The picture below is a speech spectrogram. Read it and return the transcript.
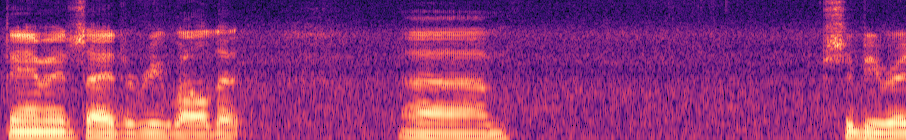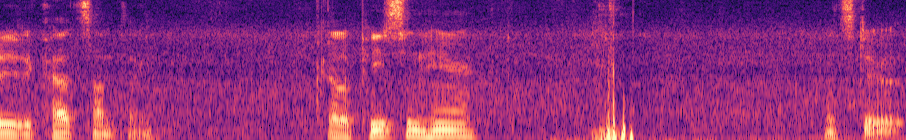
damaged. I had to re-weld it. Um, should be ready to cut something. Got a piece in here. Let's do it.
